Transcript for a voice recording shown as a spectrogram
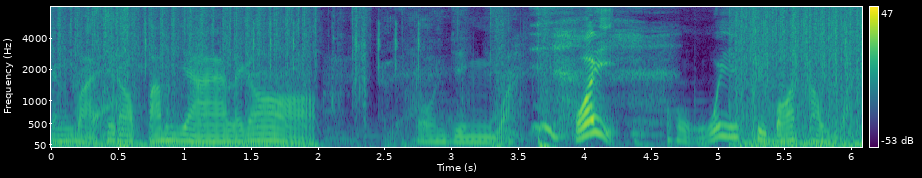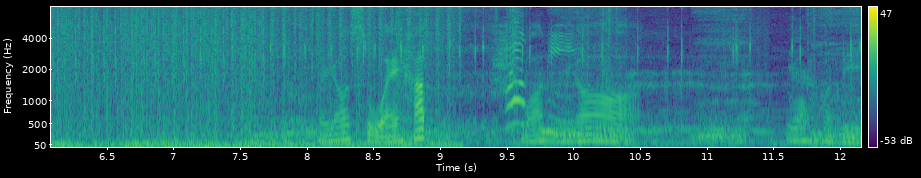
จังหวะที่เราปั๊มยาแล้วก็โดนยิงว่ะโอ้ยโอ้โหคือบอสเอาว่ะแล้วก็สวยครับ บอสมันก็ร่วงพอดี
